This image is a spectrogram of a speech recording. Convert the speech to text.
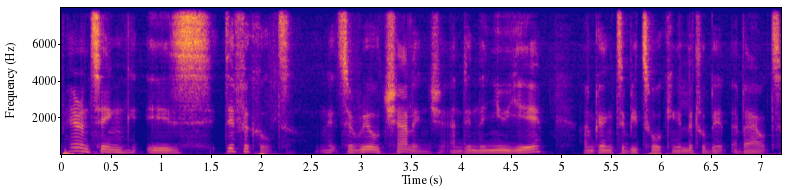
Parenting is difficult. It's a real challenge, and in the new year, I'm going to be talking a little bit about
